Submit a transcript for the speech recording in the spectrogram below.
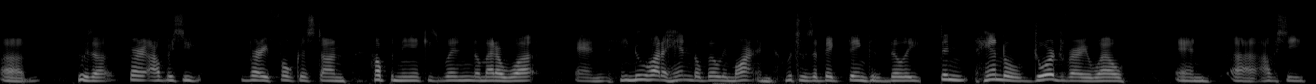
Uh, he was a very obviously very focused on helping the Yankees win no matter what, and he knew how to handle Billy Martin, which was a big thing because Billy didn't handle George very well, and uh, obviously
